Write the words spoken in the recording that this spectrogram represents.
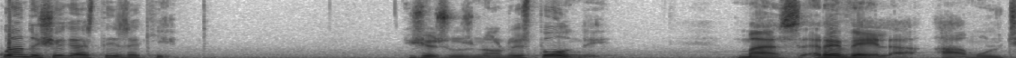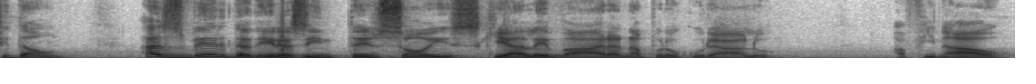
quando chegastes aqui? Jesus não responde, mas revela à multidão as verdadeiras intenções que a levaram a procurá-lo. Afinal,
